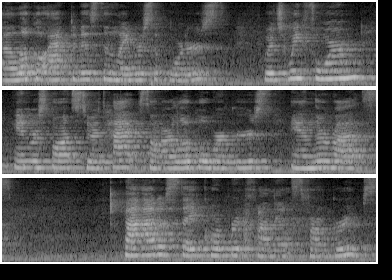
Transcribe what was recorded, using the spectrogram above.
uh, local activists and labor supporters, which we formed in response to attacks on our local workers and their rights by out-of-state corporate finance front groups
